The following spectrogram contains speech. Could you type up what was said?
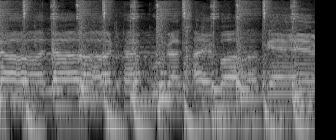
लाला ठाकुर साहेब गैण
